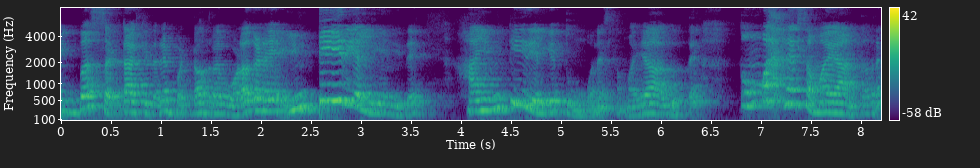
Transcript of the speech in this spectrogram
ಬಿಗ್ ಬಾಸ್ ಸೆಟ್ ಹಾಕಿದ್ದಾರೆ ಬಟ್ ಅದರ ಒಳಗಡೆ ಇಂಟೀರಿಯಲ್ ಏನಿದೆ? ಆ ಇಂಟೀರಿಯಲ್ಗೆ ತುಂಬಾ ಸಮಯ ಆಗುತ್ತೆ. ತುಂಬಾ ಸಮಯ ಅಂತಂದರೆ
